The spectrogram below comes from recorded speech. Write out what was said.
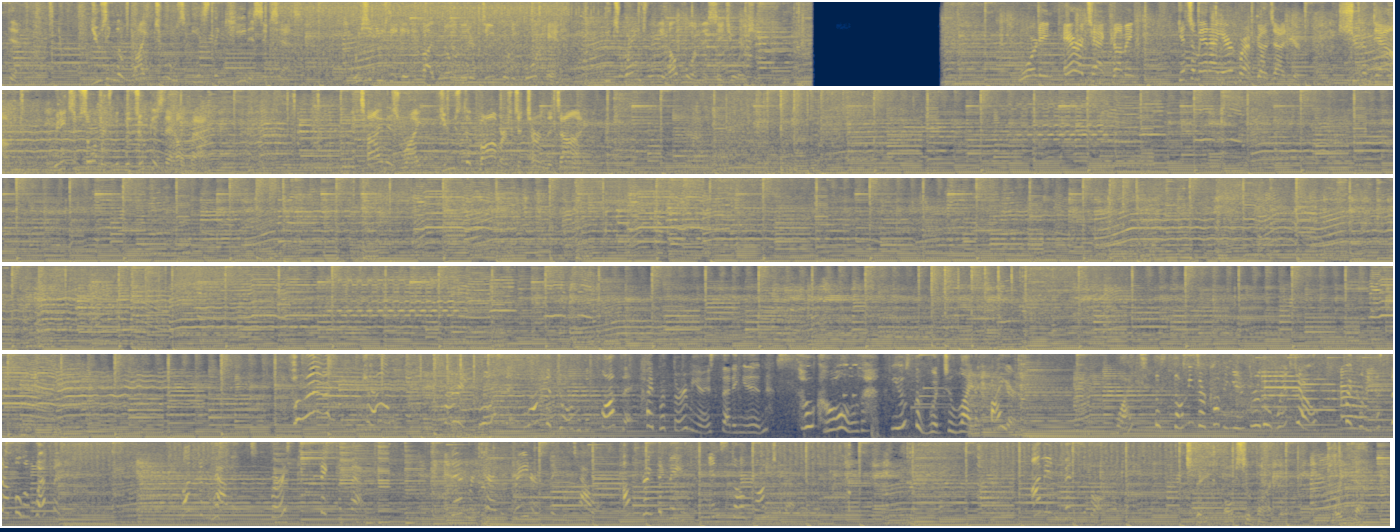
effective. Using the right tools is the key to success. We should use the 85mm D44 cannon. Its range will be helpful in this situation. Warning, air attack coming! Get some anti-aircraft guns out here. Shoot them down. We need some soldiers with bazookas to help out. When the time is right, use the bombers to turn the tide. Setting in. So cold. Use the wood to light a fire. What? The zombies are coming in through the window! Quickly assemble a weapon! Let them have it! First, fix the fence. Then repair the radar signal tower. Upgrade the base and install gun turrets. I'm invincible! State of survival. Play now.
